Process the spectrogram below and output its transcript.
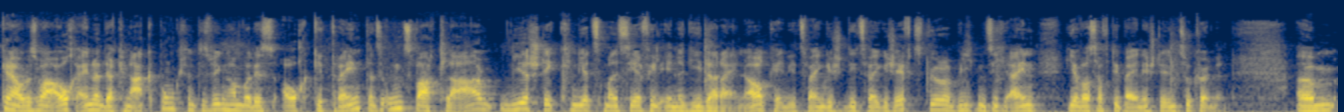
Genau, das war auch einer der Knackpunkte und deswegen haben wir das auch getrennt. Also uns war klar, wir stecken jetzt mal sehr viel Energie da rein. Ah, okay, die zwei, die zwei Geschäftsführer bilden sich ein, hier was auf die Beine stellen zu können. Ähm,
